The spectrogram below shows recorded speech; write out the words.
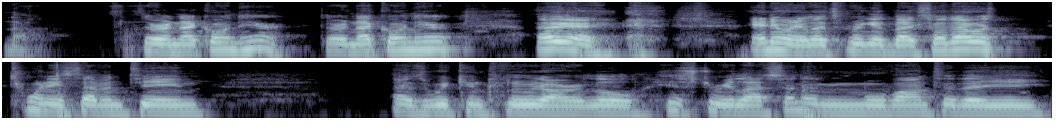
No. Is there an echo in here? Is there an echo in here? Okay. Anyway, let's bring it back. So that was 2017 as we conclude our little history lesson and move on to the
